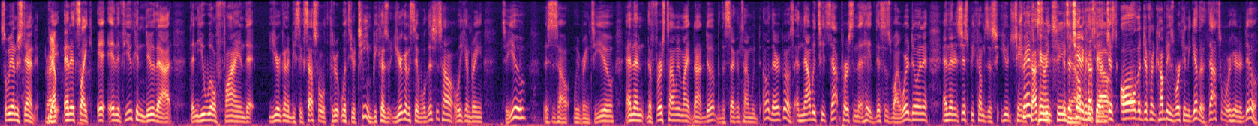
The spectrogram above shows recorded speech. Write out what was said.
so we understand it, right? Yep. And it's like, it, and if you can do that, then you will find that you're going to be successful through with your team because you're going to say, well, this is how we can bring to you. This is how we bring to you. And then the first time we might not do it, but the second time we, oh, there it goes. And now we teach that person that, hey, this is why we're doing it. And then it just becomes this huge chain of custody. It's a chain of custody of just all the different companies working together. That's what we're here to do.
